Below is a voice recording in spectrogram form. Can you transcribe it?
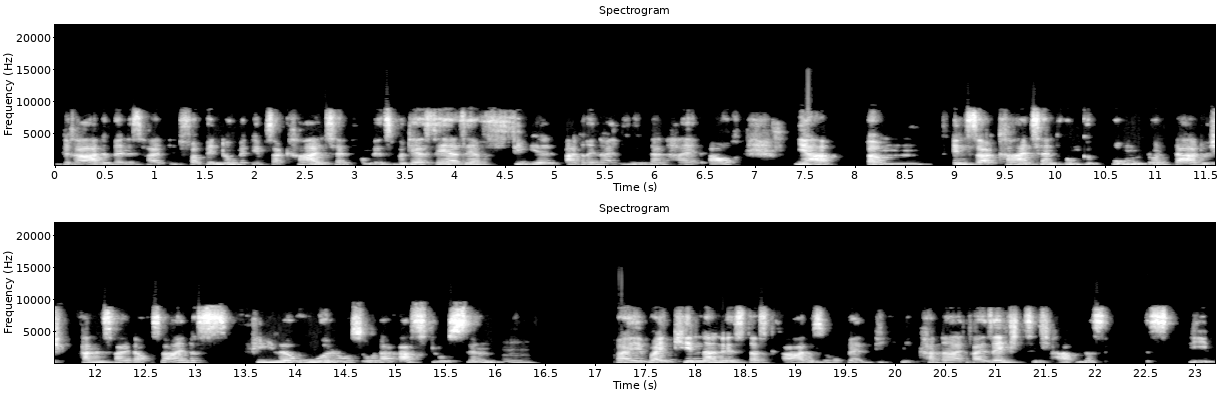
gerade wenn es halt in Verbindung mit dem Sakralzentrum ist, wird ja sehr, sehr viel Adrenalin dann halt auch, ja, ähm, ins Sakralzentrum gepumpt und dadurch kann es halt auch sein, dass viele ruhelos oder rastlos sind. Mhm. Bei, bei Kindern ist das gerade so, wenn die Kanal 360 haben. Das ist die,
